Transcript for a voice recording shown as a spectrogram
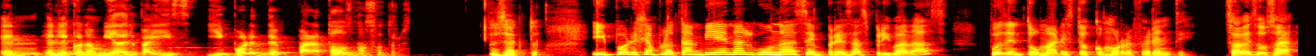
en, en la economía del país y por ende para todos nosotros. Exacto. Y por ejemplo, también algunas empresas privadas pueden tomar esto como referente, ¿sabes? O sea,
